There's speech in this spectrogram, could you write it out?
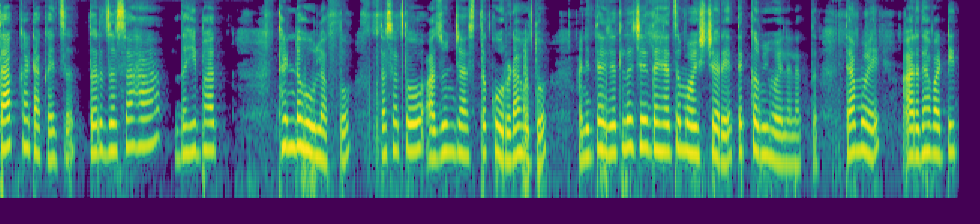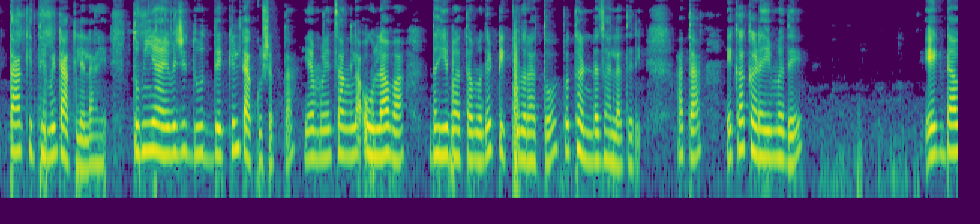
ताक का टाकायचं? तर जसा हा दही भात थंड होऊ लागतो तसा तो अजून जास्त कोरडा होतो आणि त्याच्यातलं जे दह्याचं मॉइश्चर आहे ते कमी व्हायला लागतं. त्यामुळे अर्धा वाटी ताक इथे मी टाकलेला आहे. तुम्ही याऐवजी दूध देखील टाकू शकता. यामुळे चांगला ओलावा दही भातामध्ये टिकून राहतो. तो थंड झाला तरी. आता एका कढईमध्ये एक डाव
